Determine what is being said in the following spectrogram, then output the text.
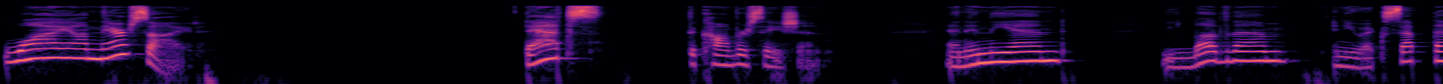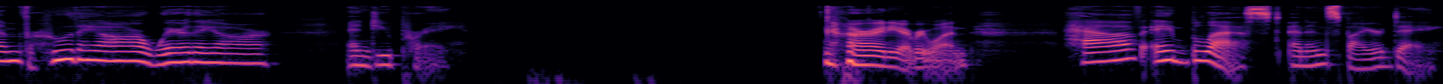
why on their side. That's the conversation. And in the end, you love them and you accept them for who they are, where they are, and you pray. Alrighty, everyone. Have a blessed and inspired day.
